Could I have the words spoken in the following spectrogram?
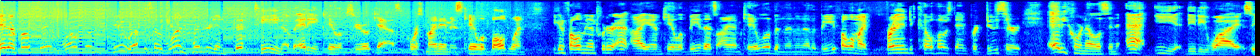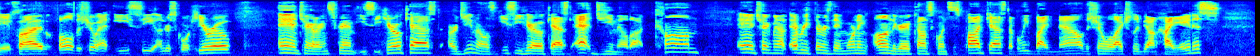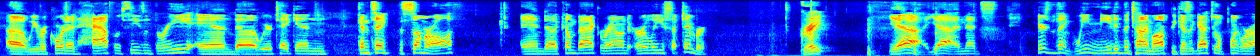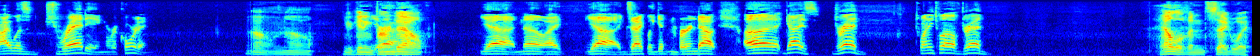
Hey there, folks, and welcome to episode 115 of Eddie and Caleb's HeroCast. Of course, my name is Caleb Baldwin. You can follow me on Twitter at I am Caleb B. That's I am Caleb, and then another B. Follow my friend, co-host, and producer Eddie Cornelison at EDDYCA5. Follow the show at EC underscore hero. And check out our Instagram, EC HeroCast. Our Gmail is EC ECHeroCast at gmail.com. And check me out every Thursday morning on the Grave Consequences podcast. I believe by now the show will actually be on hiatus. Uh, we recorded half of season three, and uh, we're taking gonna take the summer off and uh, come back around early September. Great. Yeah, yeah, and that's here's the thing: we needed the time off because it got to a point where I was dreading recording. Oh no, you're getting Yeah. burned out. Yeah, no, I yeah, exactly, getting burned out. Uh, guys, Dredd, 2012 Dredd. Hell of a segue.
